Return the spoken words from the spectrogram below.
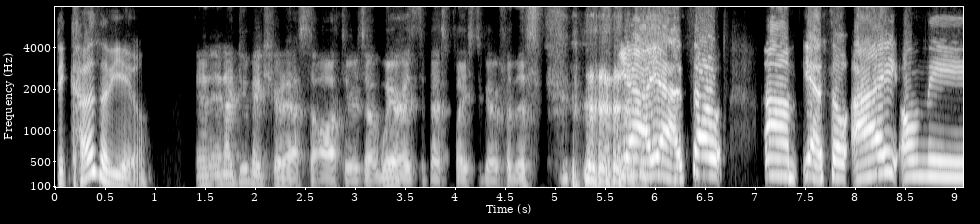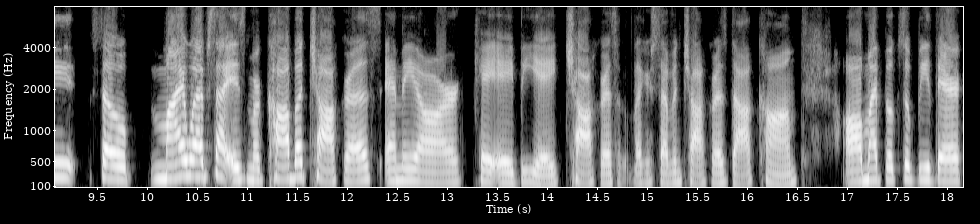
because of you. and and I do make sure to ask the authors uh, where is the best place to go for this. yeah, yeah. So, um, yeah. So I only so my website is Merkaba Chakras, M A R K A B A chakras, like your seven chakras.com. All my books will be there.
